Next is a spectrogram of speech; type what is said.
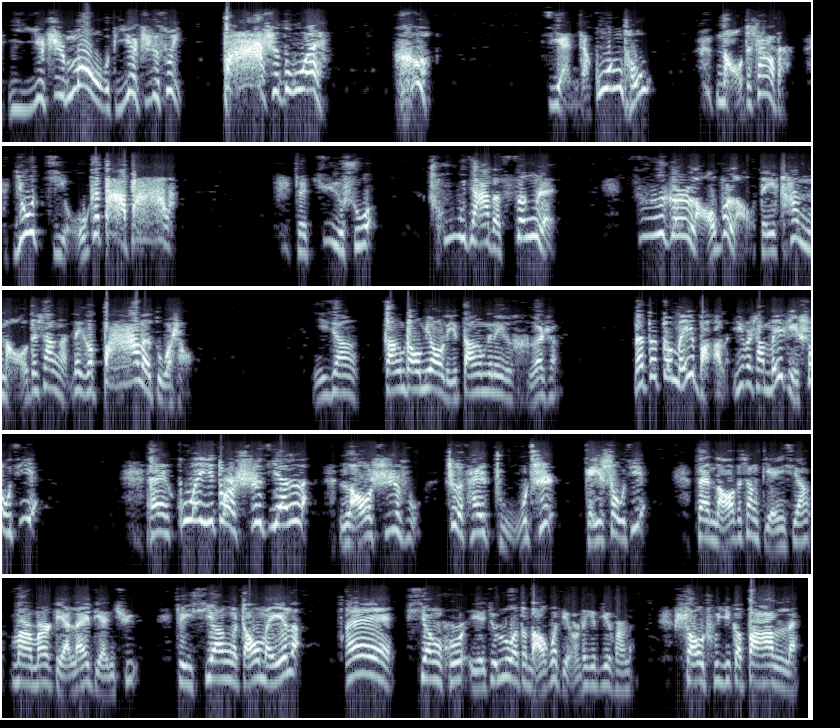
已至耄耋之岁，八十多呀，呵，剪着光头，脑袋上边有九个大疤了。这据说出家的僧人。资格老不老，得看脑袋上啊那个疤了多少。你像刚到庙里当的那个和尚，那都都没疤了，因为啥？没给受戒。哎，过一段时间了，老师傅这才主持给受戒，在脑袋上点香，慢慢点来点去，这香啊着没了，哎，香火也就落到脑瓜顶这个地方了，烧出一个疤了来。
